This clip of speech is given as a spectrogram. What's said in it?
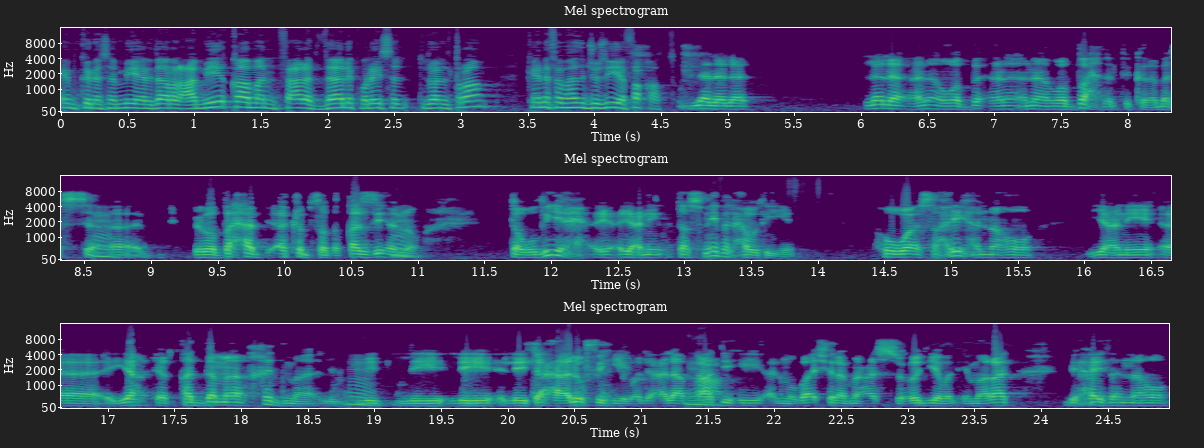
يمكن نسميها الإدارة العميقة من فعلت ذلك وليس دونالد ترامب؟ كي نفهم هذه الجزئية فقط. لا لا لا لا لا أنا وضح أنا أنا وضحت الفكرة بس آه بوضحها باكثر بساطه قصدي إنه توضيح يعني تصنيف الحوثيين هو صحيح أنه يعني آه، قدم خدمة لتحالفه ولعلاقاته نعم. المباشرة مع السعودية والإمارات بحيث أنه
